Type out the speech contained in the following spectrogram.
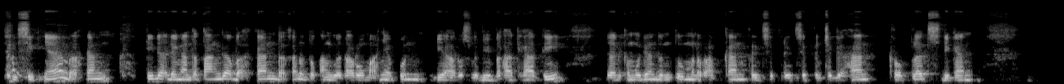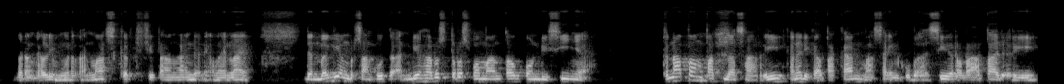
fisiknya bahkan tidak dengan tetangga bahkan bahkan untuk anggota rumahnya pun dia harus lebih berhati-hati dan kemudian tentu menerapkan prinsip-prinsip pencegahan droplets dengan barangkali menggunakan masker, cuci tangan dan yang lain-lain. Dan bagi yang bersangkutan dia harus terus memantau kondisinya. Kenapa 14 hari? Karena dikatakan masa inkubasi rata dari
